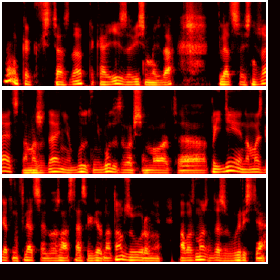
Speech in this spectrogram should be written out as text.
ну, как сейчас, да, такая есть зависимость, да. Инфляция снижается, там ожидания будут, не будут, в общем, вот. Э, По идее, на мой взгляд, инфляция должна остаться где-то на том же уровне, а, возможно, даже вырасти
